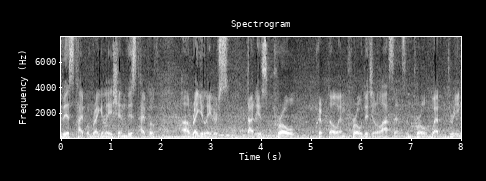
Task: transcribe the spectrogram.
this type of regulation, this type of uh, regulators that is pro crypto and pro digital assets and pro Web three.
